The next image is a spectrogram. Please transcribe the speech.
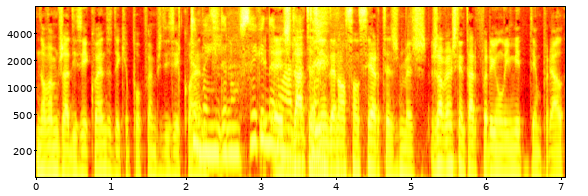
Não vamos já dizer quando, daqui a pouco vamos dizer quando. Também ainda não sei que ainda não As datas data. ainda não são certas, mas já vamos tentar pôr aí um limite temporal.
